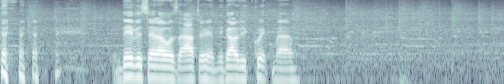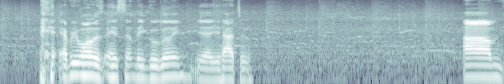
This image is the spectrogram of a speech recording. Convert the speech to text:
David said I was after him. You gotta be quick, man. Everyone was instantly Googling. Yeah, you had to. Um,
